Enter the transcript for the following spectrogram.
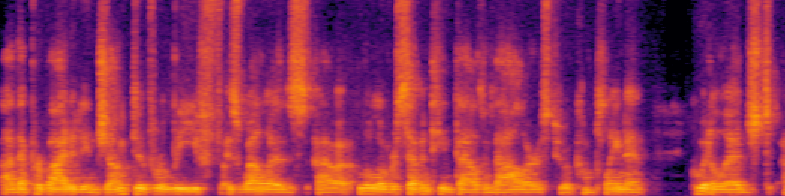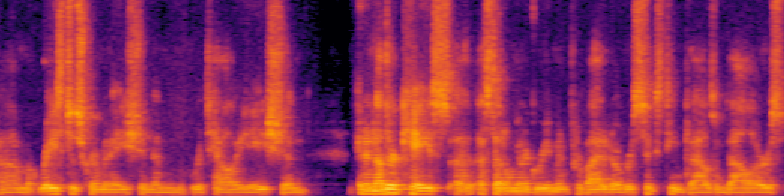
uh, that provided injunctive relief as well as uh, a little over $17,000 to a complainant who had alleged um, race discrimination and retaliation. In another case, a, a settlement agreement provided over $16,000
